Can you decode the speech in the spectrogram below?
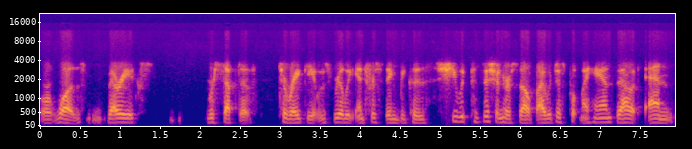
or was very receptive to Reiki. It was really interesting because she would position herself. I would just put my hands out and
